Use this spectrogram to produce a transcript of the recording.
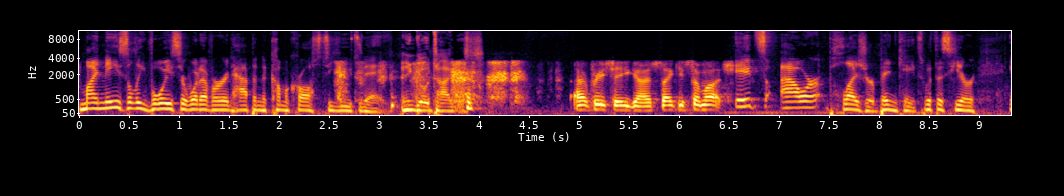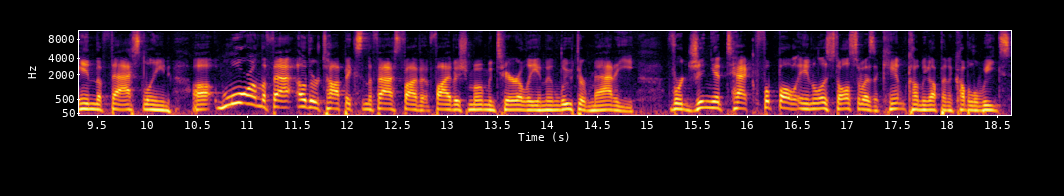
my nasally voice or whatever it happened to come across to you today. And go Tigers. I appreciate you guys. Thank you so much. It's our pleasure. Ben Cates with us here in the Fast Lane. Uh, more on the fa- other topics in the Fast Five at Five ish momentarily, and then Luther Maddy, Virginia Tech football analyst, also has a camp coming up in a couple of weeks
